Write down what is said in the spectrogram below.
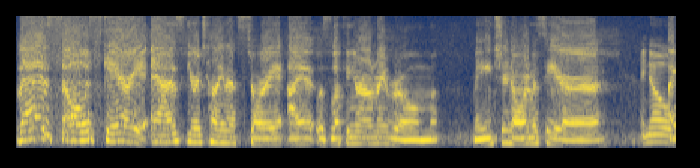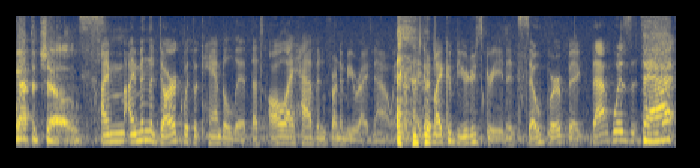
That is so scary. As you were telling that story, I was looking around my room, making sure no one was here. I know. I got the chills. I'm I'm in the dark with a candle lit. That's all I have in front of me right now, in the light of my computer screen. It's so perfect. That was That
